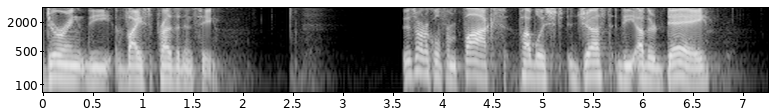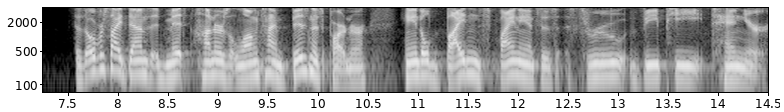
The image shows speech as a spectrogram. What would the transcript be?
during the vice presidency. This article from Fox, published just the other day, says oversight Dems admit Hunter's longtime business partner handled Biden's finances through VP tenure.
